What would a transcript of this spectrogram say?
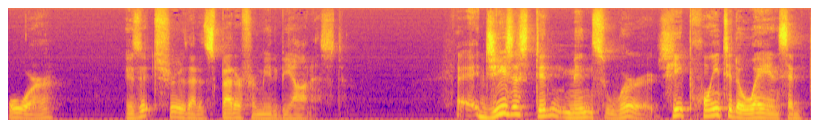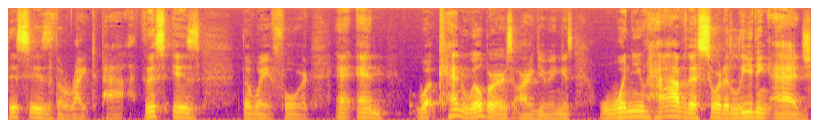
Or is it true that it's better for me to be honest? Uh, Jesus didn't mince words. He pointed away and said, This is the right path. This is the way forward. And, and, what Ken Wilber is arguing is when you have this sort of leading edge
